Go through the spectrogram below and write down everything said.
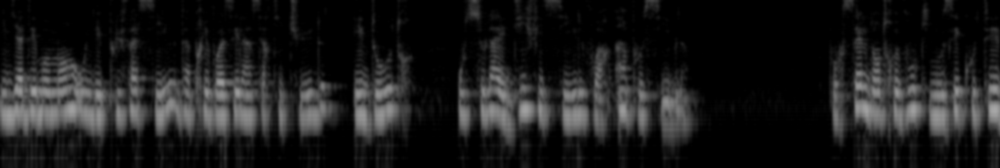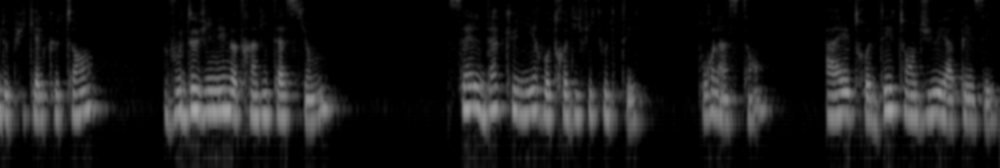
il y a des moments où il est plus facile d'apprivoiser l'incertitude et d'autres où cela est difficile, voire impossible. Pour celles d'entre vous qui nous écoutez depuis quelque temps, vous devinez notre invitation, celle d'accueillir votre difficulté, l'instant, à être détendu et apaisé.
